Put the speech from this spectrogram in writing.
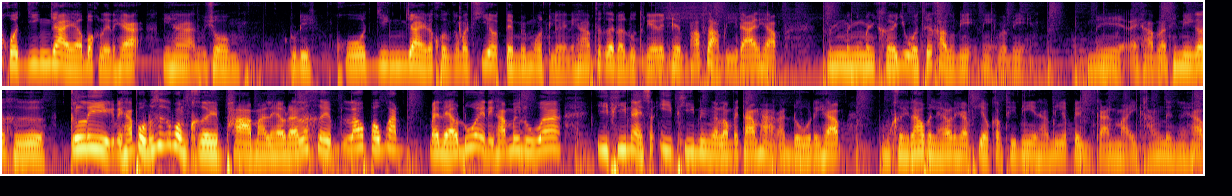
โคตรยิ่งใหญ่อะบอกเลยนะฮะนี่ฮะท่านผู้ชมดูดิโคตรยิ่งใหญ่แล้วคนก็มาเที่ยวเต็มไปหมดเลยนะครับถ้าเกิดเราดูตรงนี้เราจะเห็นภาพสามดีได้นะครับมันมันมันเคยอยู่บนเทือกเขาตรงนี้นี่แบบนี้ นี่นะครับแล้วที่นี่ก็คือกรีกนะครับผมรู้สึกว่าผมเคยพามาแล้วนะแล้วเคยเล่าประวัติไปแล้วด้วยนะครับไม่รู้ว่า EP ไหนสัก EP หนึ่งลองไปตามหากันดูนะครับผมเคยเล่าไปแล้วนะครับเกี่ยวกับที่นี่นะครับนี่ก็เป็นการมาอีกครั้งหนึ่งนะครับ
